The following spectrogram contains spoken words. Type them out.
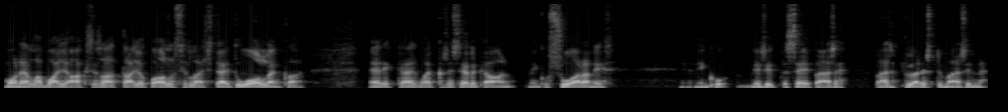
monella vajaaksi ja saattaa jopa olla sillä että sitä ei tule ollenkaan. Eli vaikka se selkä on niin kuin suora, niin, niin, kuin, niin sitten se ei pääse, pääse pyöristymään sinne,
